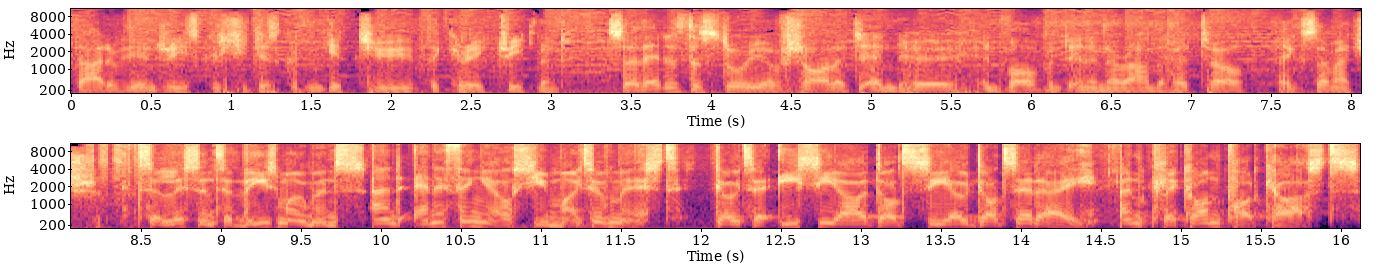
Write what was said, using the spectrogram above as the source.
died of the injuries because she just couldn't get to the correct treatment. So that is the story of Charlotte and her involvement in and around the hotel. Thanks so much. To listen to these moments and anything else you might have missed, go to ecr.co.za and on podcasts.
